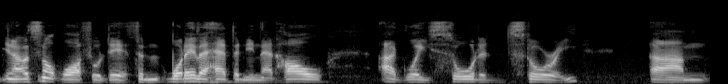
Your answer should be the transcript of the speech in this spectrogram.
You know, it's not life or death. And whatever happened in that whole ugly, sordid story, um,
